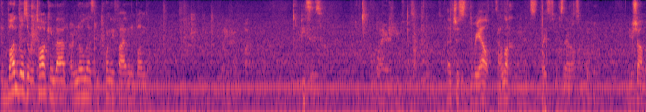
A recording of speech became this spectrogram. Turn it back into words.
The bundles that we're talking about are no less than 25 in a bundle. Pieces. Why are you? That's just the reality. It's halach. I mean, that's places mix that also. Your shama.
